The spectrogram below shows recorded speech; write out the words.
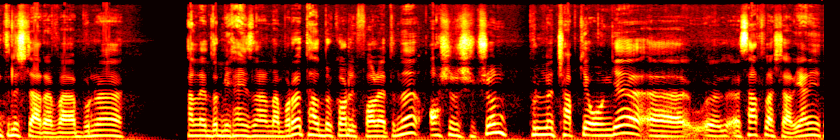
intilishlari va buni qandaydir mexanizmlardan biri tadbirkorlik faoliyatini oshirish uchun pulni chapga o'ngga sarflashlari e, e, sarflashlar. Ya'ni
